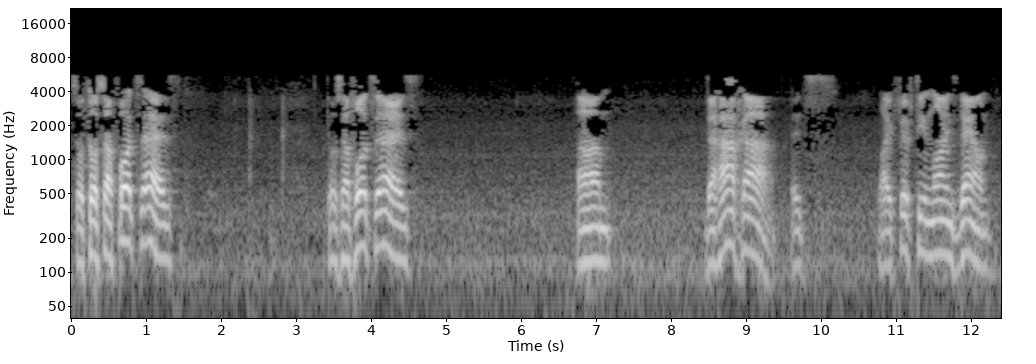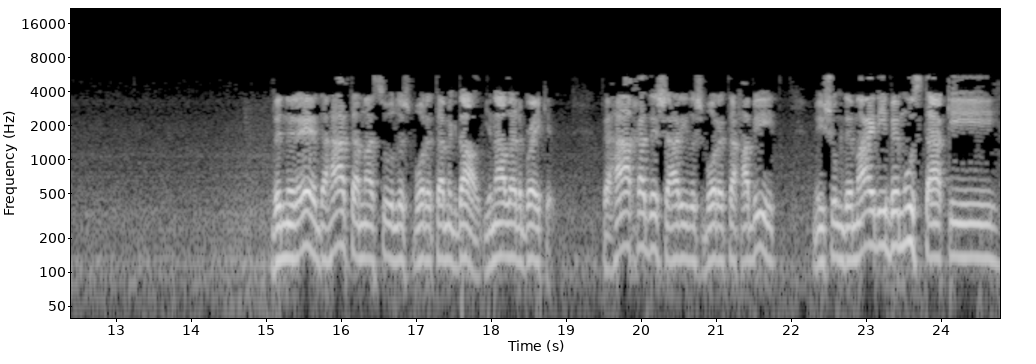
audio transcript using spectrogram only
So Tosafot says, Tosafot says, um, the hacha, it's like 15 lines down. You're not allowed to break it. V'hacha deshari l'shbor et habit mishum demayri b'mustaki.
